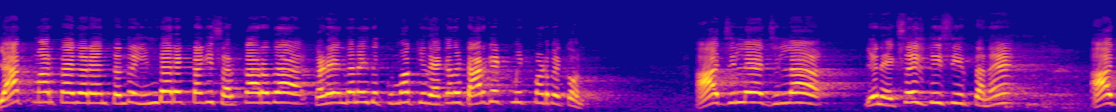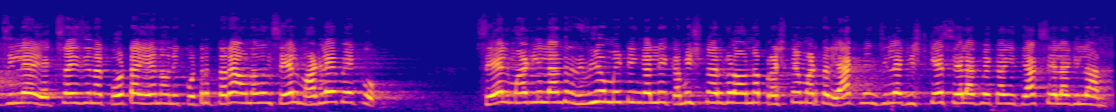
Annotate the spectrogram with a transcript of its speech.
ಯಾಕೆ ಮಾರ್ತಾ ಇದ್ದಾರೆ ಅಂತಂದರೆ ಇಂಡೈರೆಕ್ಟಾಗಿ ಸರ್ಕಾರದ ಕಡೆಯಿಂದನೇ ಇದು ಕುಮ್ಮಕ್ಕಿದೆ. ಯಾಕಂದರೆ ಟಾರ್ಗೆಟ್ ಮೀಟ್ ಮಾಡಬೇಕು ಅವನು. ಆ ಜಿಲ್ಲೆ ಜಿಲ್ಲಾ ಏನು ಎಕ್ಸೈಸ್ ಡಿ ಸಿ ಇರ್ತಾನೆ? ಆ ಜಿಲ್ಲೆ ಎಕ್ಸೈಸಿನ ಕೋಟ ಏನು ಅವನಿಗೆ ಕೊಟ್ಟಿರ್ತಾರೆ ಅವನದನ್ನು ಸೇಲ್ ಮಾಡಲೇಬೇಕು. ಸೇಲ್ ಮಾಡಲಿಲ್ಲ ಅಂದರೆ ರಿವ್ಯೂ ಮೀಟಿಂಗಲ್ಲಿ ಕಮಿಷನರ್ಗಳು ಅವನ್ನ ಪ್ರಶ್ನೆ ಮಾಡ್ತಾರೆ, ಯಾಕೆ ನಿನ್ನ ಜಿಲ್ಲೆಗೆ ಇಷ್ಟು ಕೇಸ್ ಸೇಲ್ ಆಗಬೇಕಾಗಿತ್ತು, ಯಾಕೆ ಸೇಲ್ ಆಗಿಲ್ಲ ಅಂತ.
